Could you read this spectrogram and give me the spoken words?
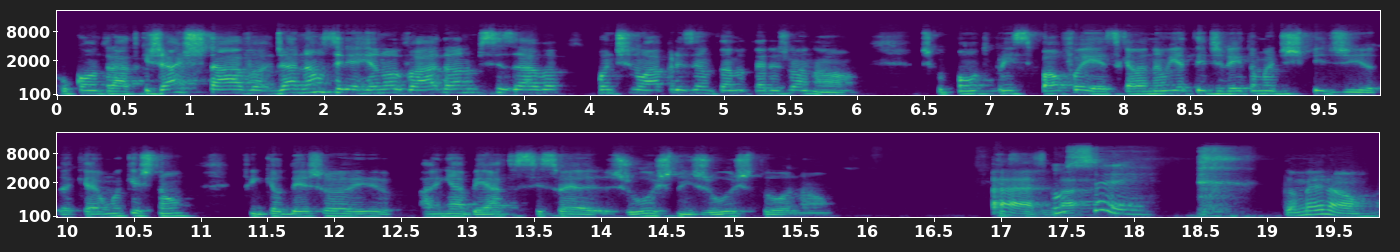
o contrato que já estava, já não seria renovado, ela não precisava continuar apresentando o telejornal. Acho que o ponto principal foi esse, que ela não ia ter direito a uma despedida, que é uma questão enfim, que eu deixo em aberto se isso é justo, injusto ou não. É, não sei. Também não.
